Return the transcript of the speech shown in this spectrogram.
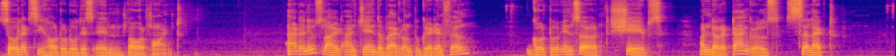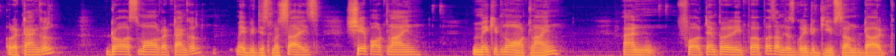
So let's see how to do this in PowerPoint. Add a new slide and change the background to gradient fill. Go to insert shapes under rectangles, select rectangle, draw a small rectangle, maybe this much size, shape outline, make it no outline. And for temporary purpose, I'm just going to give some dark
